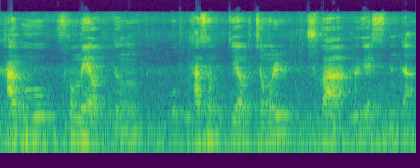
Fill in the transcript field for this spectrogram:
가구 소매업 등 다섯 개 업종을 추가하겠습니다.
